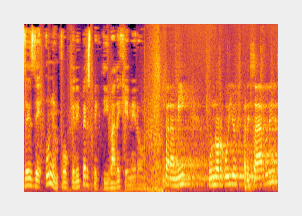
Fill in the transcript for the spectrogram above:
desde un enfoque de perspectiva de género. Para mí, un orgullo expresarles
